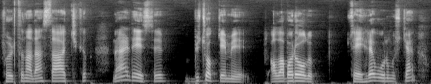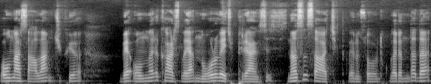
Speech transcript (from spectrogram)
fırtınadan sağa çıkıp neredeyse birçok gemi alabora olup şehre vurmuşken onlar sağlam çıkıyor ve onları karşılayan Norveç prensi nasıl sağa çıktıklarını sorduklarında da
